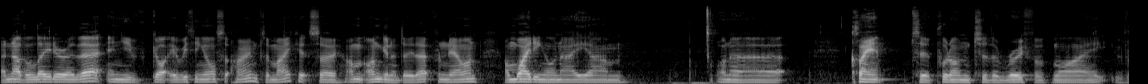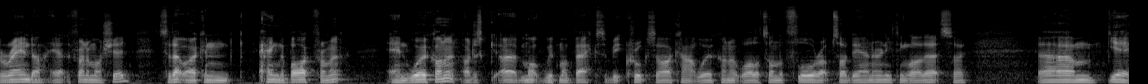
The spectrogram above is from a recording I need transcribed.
another litre of that and you've got everything else at home to make it. So I'm, I'm going to do that from now on. I'm waiting on a um, on a clamp to put onto the roof of my veranda out the front of my shed so that way I can hang the bike from it and work on it. I just uh, my, with my back's a bit crook, so I can't work on it while it's on the floor upside down or anything like that. So um, yeah,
